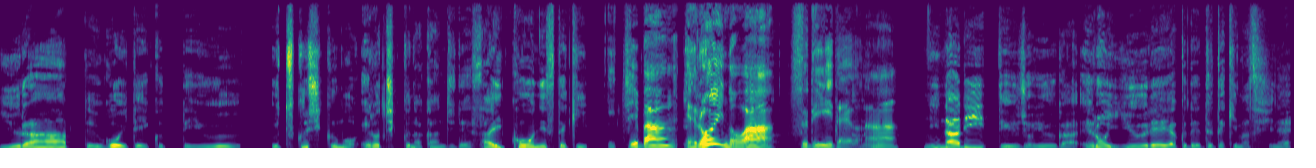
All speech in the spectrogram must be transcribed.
ゆらーって動いていくっていう美しくもエロチックな感じで最高に素敵。一番エロいのは3だよな。ニナリーっていう女優がエロい幽霊役で出てきますしね。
